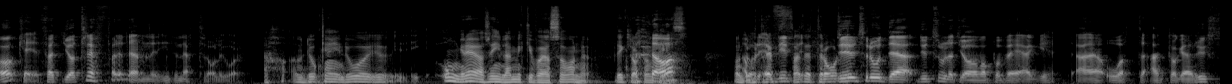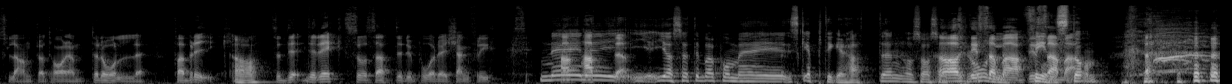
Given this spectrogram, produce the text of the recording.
Okej, för att jag träffade nämligen internettroll igår. Då, kan, jag- då eh, ångrar jag så himla mycket vad jag sa nu. Det är klart de Ja. finns. Om du Ja, det- ett troll. Du trodde, du trodde att jag var på väg äh, åt att anklaga Ryssland för att ha en trollfabrik. Ja. Så di- direkt så satte du på dig Chang Frick Nej, hatten. nej, jag satte bara på mig skeptikerhatten och sa så Ja, troll, det är samma, det är finns samma. de?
